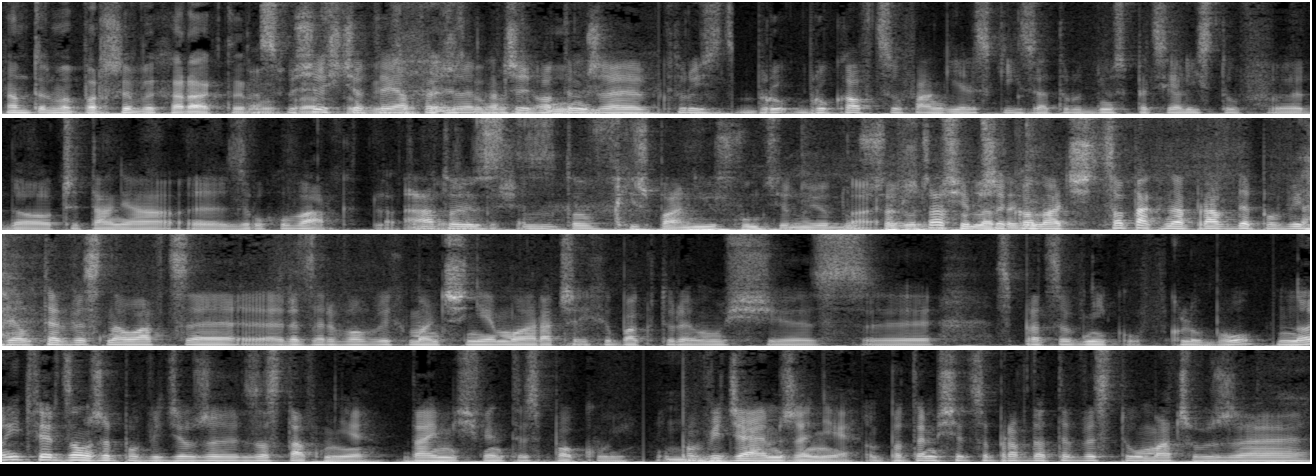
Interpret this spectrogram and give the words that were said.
Tamten ma parszywy charakter. Słyszeliście o tej aferze, znaczy o tym, że któryś z bru brukowców angielskich zatrudnił specjalistów y, do czytania y, z ruchu warg. dlatego, A to jest, się, to w Hiszpanii już funkcjonuje od tak, dłuższego żeby czasu. się dlatego- przekonać, co tak naprawdę powiedział Tevez na ławce e, rezerwowych Manciniemu, a raczej chyba któremuś z, y, z pracowników klubu. No i twierdzą, że powiedział, że zostaw mnie, daj mi święty spokój. Mhm. Powiedziałem, że nie. Potem się co prawda Tevez tłumaczył, że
